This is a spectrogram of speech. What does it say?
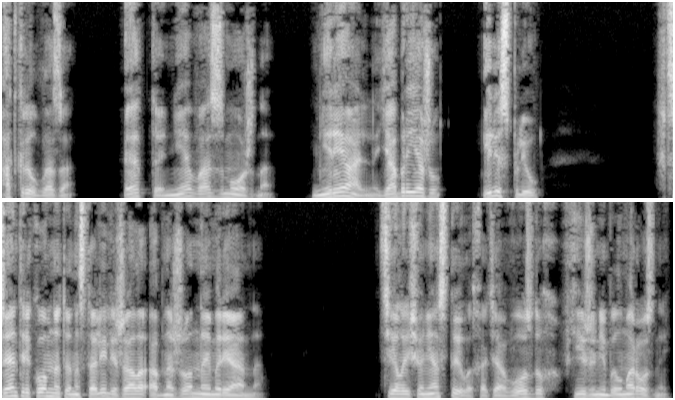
открыл глаза. Это невозможно. Нереально. Я брежу или сплю. В центре комнаты на столе лежала обнаженная Марианна. Тело еще не остыло, хотя воздух в хижине был морозный.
